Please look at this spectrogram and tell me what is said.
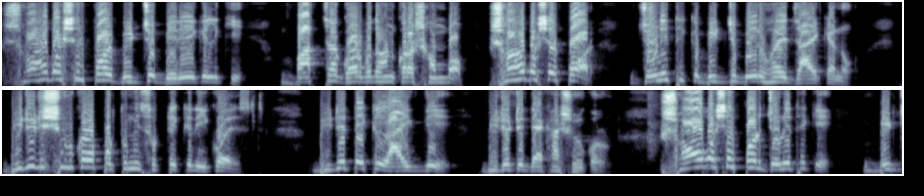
সহবাসের পর বীর্য বেরিয়ে গেলে কি বাচ্চা গর্ভধারণ করা সম্ভব? সহবাসের পর যোনি থেকে বীর্য বের হয়ে যায় কেন? ভিডিওটি শুরু করার প্রথমেই ছোট্ট একটি রিকোয়েস্ট ভিডিওতে একটি লাইক দিয়ে ভিডিওটি দেখা শুরু করুন। সহবাসের পর যোনি থেকে বীর্য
